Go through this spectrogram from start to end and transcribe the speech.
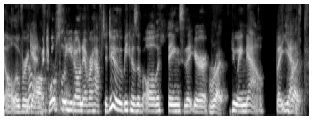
all over no, again, which hopefully not. you don't ever have to do because of all the things that you're right. doing now. But yes, right.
